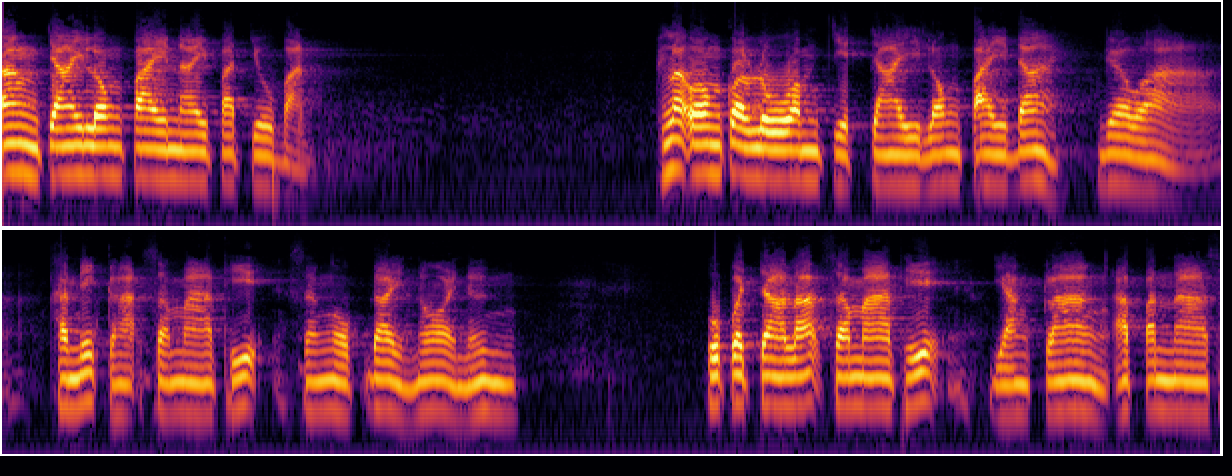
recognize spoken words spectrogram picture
ตั้งใจลงไปในปัจจุบัน พระองค์ก็รวมจิตใจลงไปได้เรียกว่าคณิกะสมาธิสงบได้น้อยหนึ่ง อุปจารสมาธิอย่างกลาง อัปปนาส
